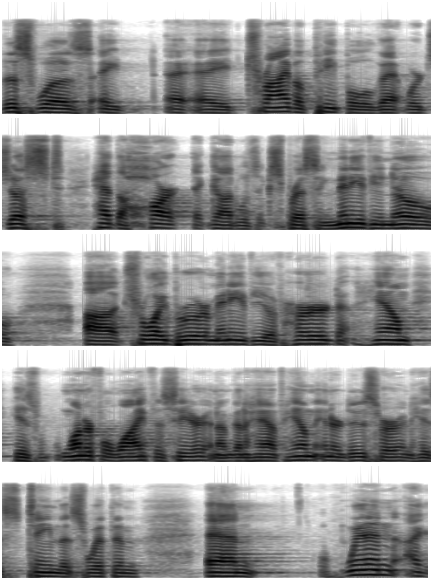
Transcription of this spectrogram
this was a, a, a tribe of people that were just had the heart that God was expressing. Many of you know uh, Troy Brewer, many of you have heard him. His wonderful wife is here, and I'm going to have him introduce her and his team that's with him. And when I,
